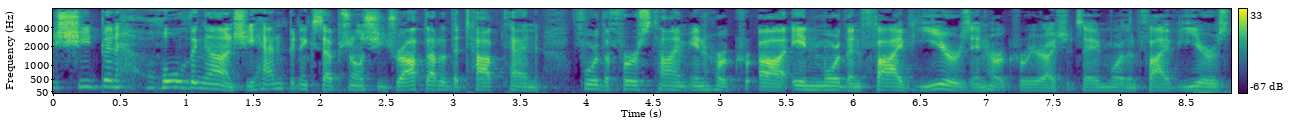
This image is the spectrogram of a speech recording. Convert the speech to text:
she'd been holding on. She hadn't been exceptional. She dropped out of the top ten for the first time in her uh, in more than five years in her career. I should say in more than five years.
